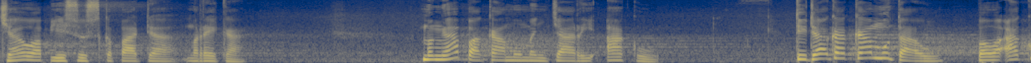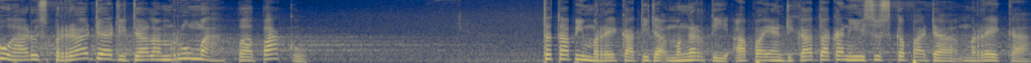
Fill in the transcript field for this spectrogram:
Jawab Yesus kepada mereka, "Mengapa kamu mencari Aku? Tidakkah kamu tahu bahwa aku harus berada di dalam rumah Bapakku?" Tetapi mereka tidak mengerti apa yang dikatakan Yesus kepada mereka.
